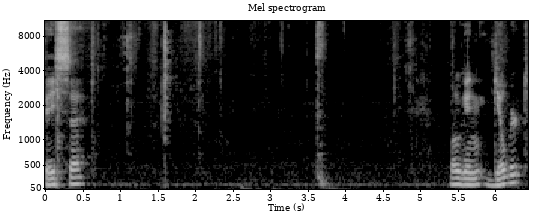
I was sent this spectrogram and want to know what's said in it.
base set. Logan Gilbert.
